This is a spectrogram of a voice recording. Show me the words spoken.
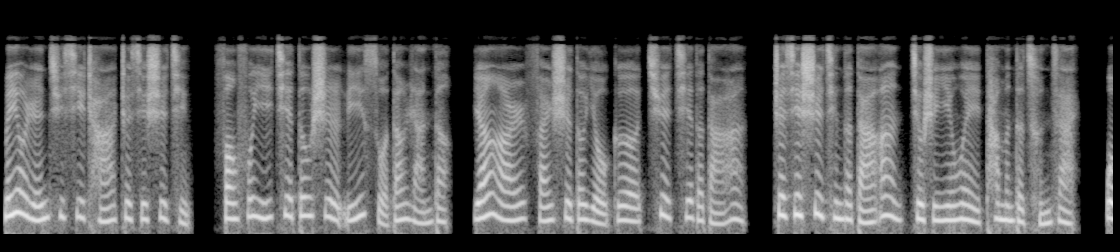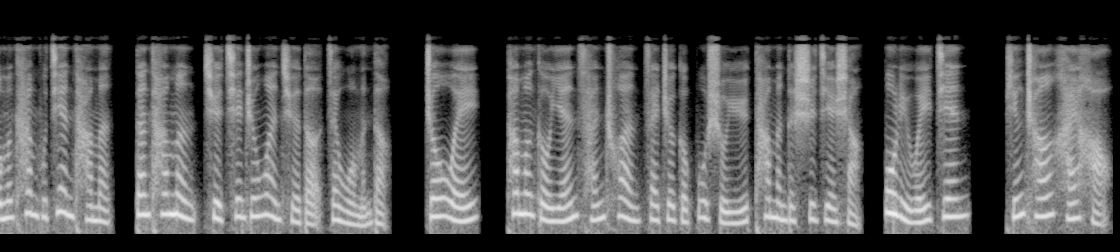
没有人去细查这些事情，仿佛一切都是理所当然的。”然而，凡事都有个确切的答案，这些事情的答案就是因为他们的存在，我们看不见他们，但他们却千真万确的在我们的周围，他们苟延残喘在这个不属于他们的世界上，步履维艰。平常还好，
